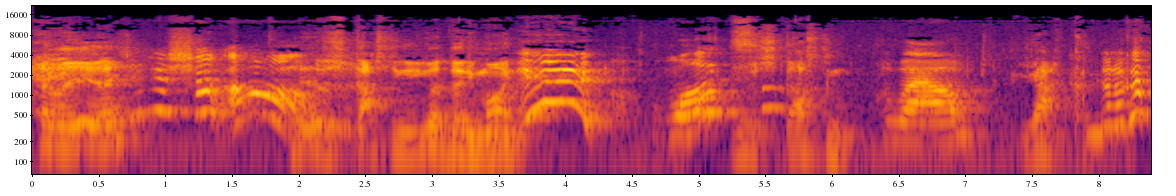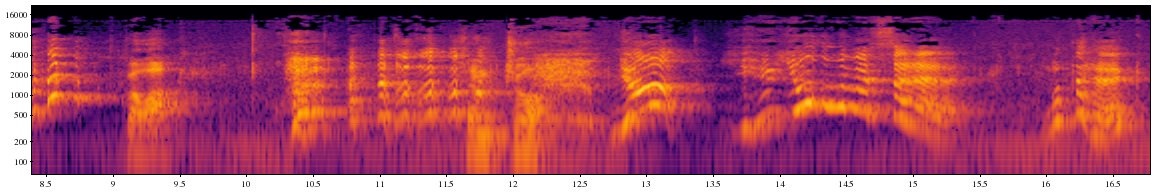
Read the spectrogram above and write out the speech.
How about you, eh? Junior, shut up. You're disgusting. You got a dirty mind. Ew! What? You're disgusting. Wow. Yuck. I'm gonna go. Grow up. So mature. Yeah, you, you're the one that said it. What the heck?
